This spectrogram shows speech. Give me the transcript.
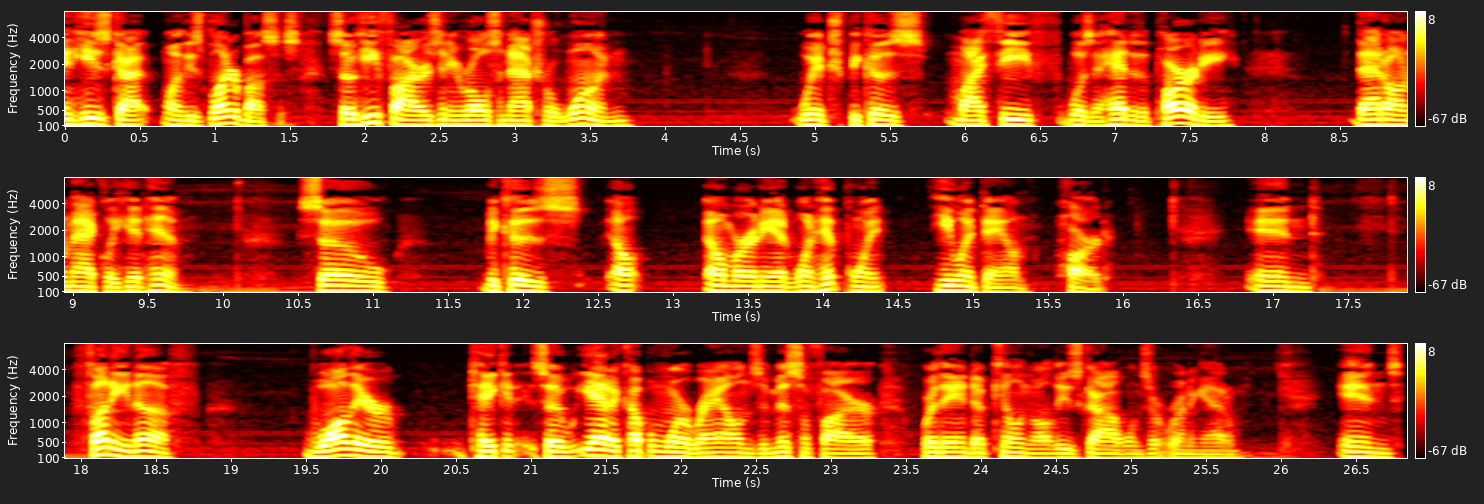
and he's got one of these blunderbusses. So he fires and he rolls a natural one, which because my thief was ahead of the party, that automatically hit him. So because El- Elmer only had one hit point, he went down hard. And funny enough, while they're taking, so we had a couple more rounds of missile fire where they end up killing all these goblins that were running at them. And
